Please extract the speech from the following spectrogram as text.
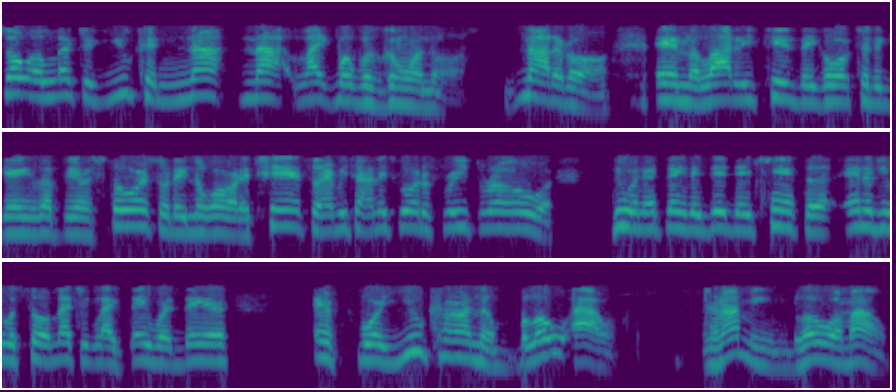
so electric, you could not not like what was going on. Not at all. And a lot of these kids, they go up to the games up there in Storrs, so they know all the chants. So every time they score a free throw or doing that thing they did, their chance, the energy was so electric, like they were there. And for UConn to blow out, and I mean blow them out,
